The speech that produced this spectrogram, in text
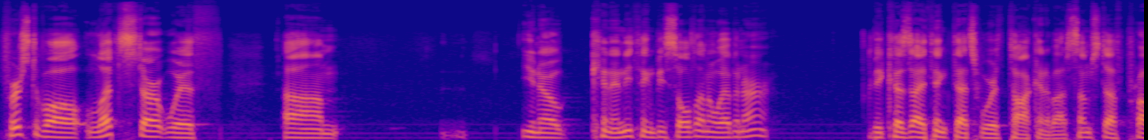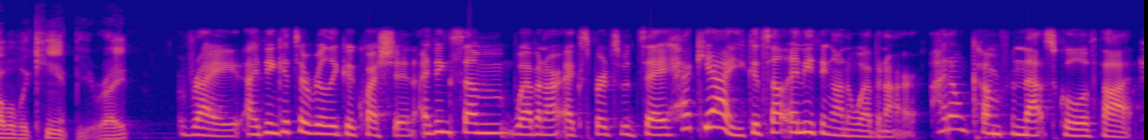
first of all, let's start with, um, you know, can anything be sold on a webinar? Because I think that's worth talking about. Some stuff probably can't be, right? Right. I think it's a really good question. I think some webinar experts would say, heck yeah, you could sell anything on a webinar. I don't come from that school of thought.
